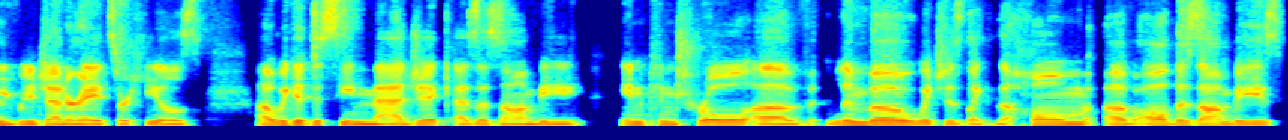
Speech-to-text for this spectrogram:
he regenerates or heals. Uh, we get to see Magik as a zombie in control of Limbo, which is like the home of all the zombies.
